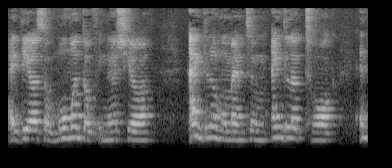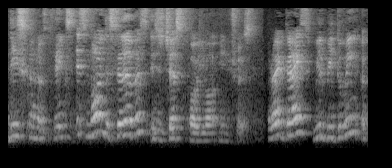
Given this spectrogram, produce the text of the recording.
ideas of moment of inertia, angular momentum, angular torque, and these kind of things, it's not in the syllabus, it's just for your interest. Alright guys, we'll be doing an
